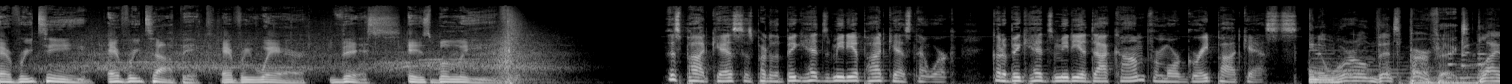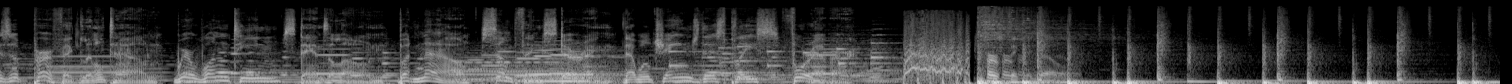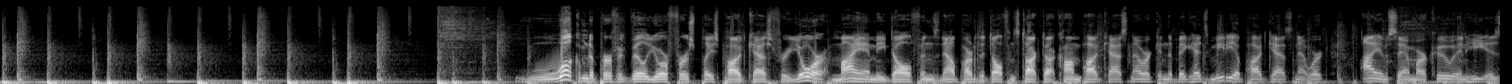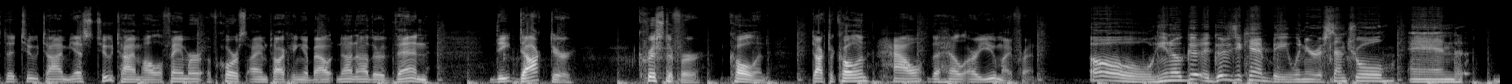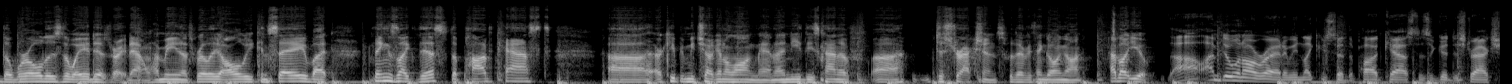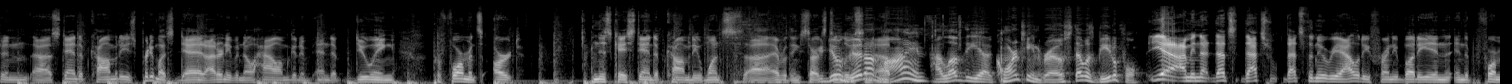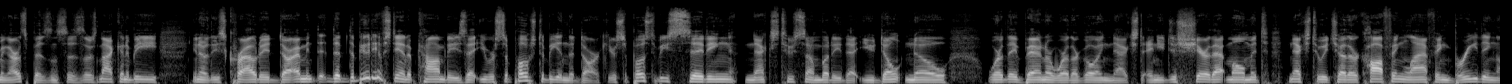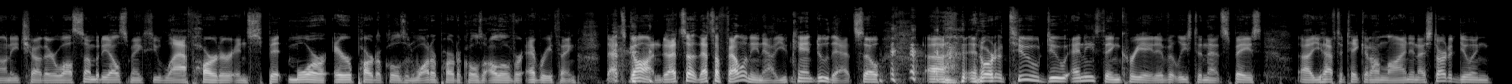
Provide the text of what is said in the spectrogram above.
Every team, every topic, everywhere. This is Believe. This podcast is part of the Big Heads Media Podcast Network. Go to bigheadsmedia.com for more great podcasts. In a world that's perfect lies a perfect little town where one team stands alone. But now, something stirring that will change this place forever. Perfectville. Welcome to Perfectville, your first place podcast for your Miami Dolphins, now part of the DolphinsTalk.com podcast network and the Big Heads Media Podcast Network. I am Sam Marcoux, and he is the two time, yes, two time Hall of Famer. Of course, I am talking about none other than the Dr. Christopher Colon. Dr. Colon, how the hell are you, my friend? Oh, you know, good good as you can be when you're essential and the world is the way it is right now. I mean, that's really all we can say. But things like this, the podcast, uh, are keeping me chugging along, man. I need these kind of uh, distractions with everything going on. How about you? Oh, I'm doing all right. I mean, like you said, the podcast is a good distraction. Uh, Stand up comedy is pretty much dead. I don't even know how I'm going to end up doing performance art in this case, stand-up comedy. Once uh, everything starts, you're doing good online. I love the uh, quarantine roast. That was beautiful. Yeah, I mean that, that's that's that's the new reality for anybody in in the performing arts businesses. There's not going to be you know these crowded. Dark, I mean, the the beauty of stand-up comedy is that you were supposed to be in the dark. You're supposed to be sitting next to somebody that you don't know where they've been or where they're going next, and you just share that moment next to each other, coughing, laughing, breathing on each other, while somebody else makes you laugh harder and spit more air particles and water particles all over everything. That's gone. that's a that's a felony now. You can't do that. So, uh, in order to do anything creative, at least in that space, uh, you have to take it online. And I started doing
